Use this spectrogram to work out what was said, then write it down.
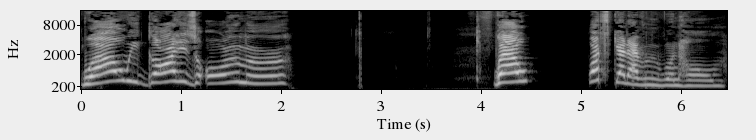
Well, we got his armor. Well, let's get everyone home.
